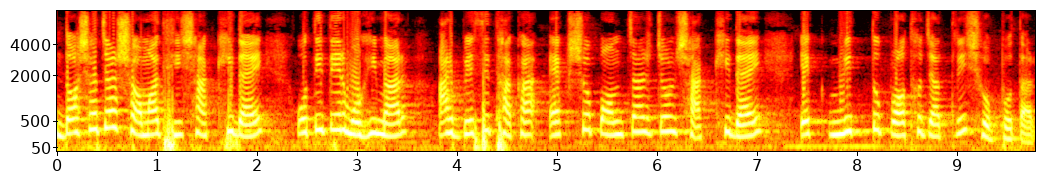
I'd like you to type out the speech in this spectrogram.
দশ হাজার সমাধি সাক্ষী দেয় অতীতের মহিমার, আর বেঁচে থাকা একশো পঞ্চাশ জন সাক্ষী দেয় এক মৃত্যু পথযাত্রী সভ্যতার।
